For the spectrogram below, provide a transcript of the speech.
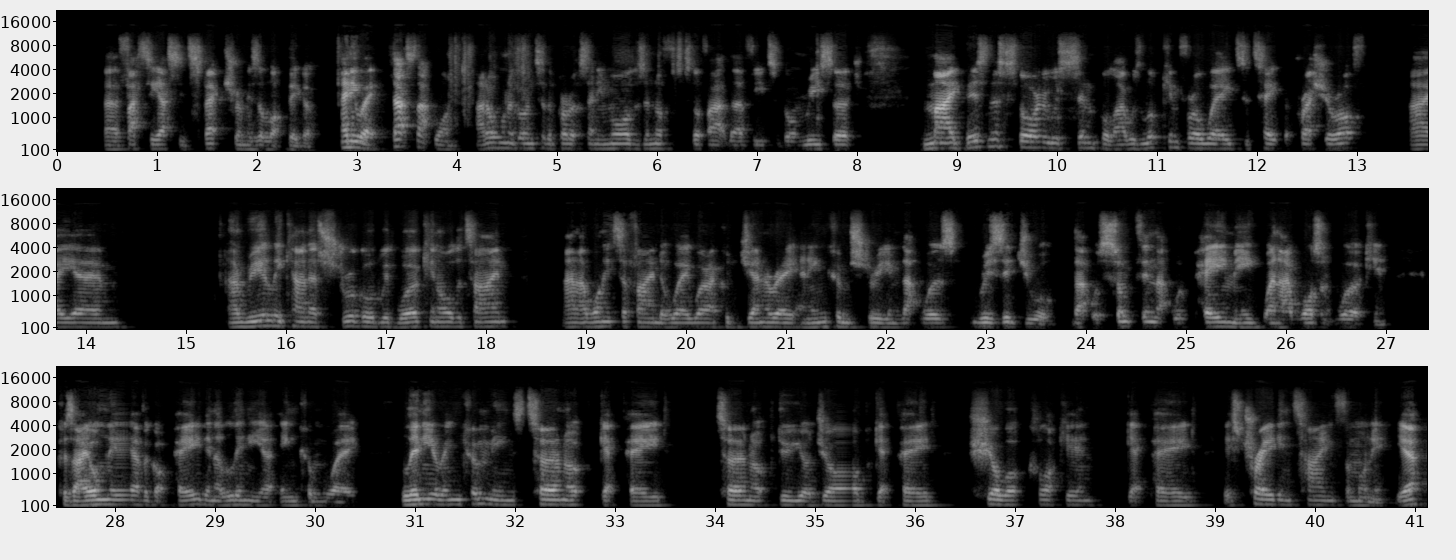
uh, fatty acid spectrum is a lot bigger. Anyway, that's that one. I don't want to go into the products anymore. There's enough stuff out there for you to go and research. My business story was simple. I was looking for a way to take the pressure off. I um, I really kind of struggled with working all the time and I wanted to find a way where I could generate an income stream that was residual, that was something that would pay me when I wasn't working, because I only ever got paid in a linear income way. Linear income means turn up, get paid, turn up, do your job, get paid, show up, clock in, get paid. It's trading time for money, yeah?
